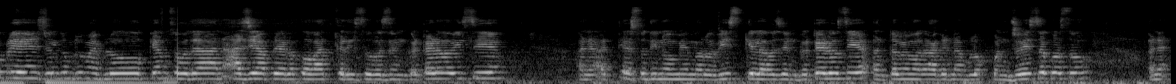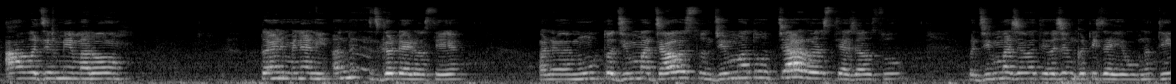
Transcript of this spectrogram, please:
Hello friends welcome to my vlog કેમ છો બધા? આજે આપણે લોકો વાત કરીશું વજન ઘટાડવા વિશે. અને અત્યાર સુધીનો મેં મારો વીસ કિલા વજન ઘટાડ્યો છે અને તમે મારા આગળના બ્લોગ પણ જોઈ શકો છો. અને આ વજન મેં મારો ત્રણ મહિનાની અંદર જ ઘટાડ્યો છે. અને હું તો જીમમાં જાઉં જ છું જીમમાં તો હું ચાર વર્ષ ત્યાં જાઉં છું. પણ જીમમાં જવાથી વજન ઘટી જાય એવું નથી.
